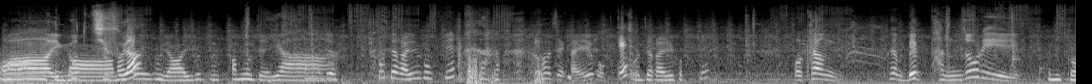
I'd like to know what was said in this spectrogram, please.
와, 아, 이거 나 지수야? 이거. 야 이것도 사무제. 이야. 사무제 초제가 7개? 오나. 어제가 일곱 개? 어제가 7개? 어 그냥 그냥 맵 반절이 그니까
